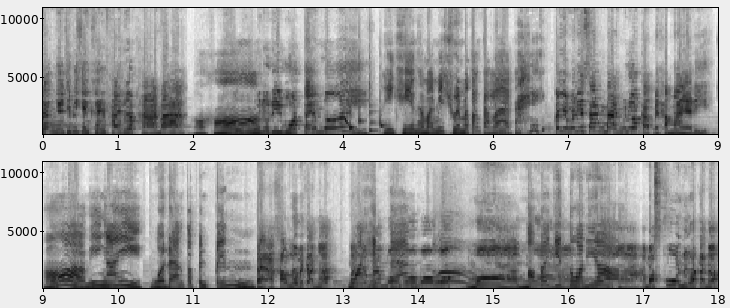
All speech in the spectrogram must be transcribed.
นั่นไงที่พี่เคนเคยพายเรือผ่านน่ะโอ้โหโอ้โหดูดีวัวเต็มเลย พี่เคนทำไมไม่ชวนมาตั้งแต่แรก ก็ยังไม่ได้สร้างบ้านไม่รู้ว่ากลับไปทำไมอะดิ อ๋อนี่ไงหัวแดงตัวเป็น แต่เอาเข้าเรือไว้ก่อนเนอะว่าเห็ดแดงมอมอมอมเอาไปกี่ตัวดีอะเอามาสักครู่หนึงแล้วกันเนาะ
